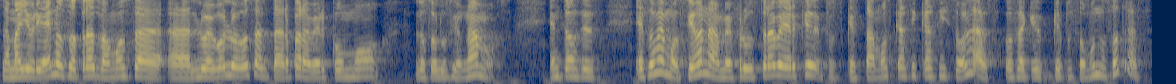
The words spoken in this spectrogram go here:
la mayoría de nosotras vamos a, luego, luego saltar para ver cómo lo solucionamos. Entonces, eso me emociona, me frustra ver que, pues, que estamos casi, casi solas. O sea, que, que pues somos nosotras.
